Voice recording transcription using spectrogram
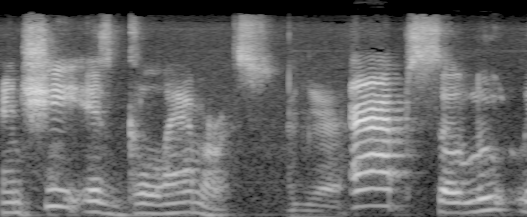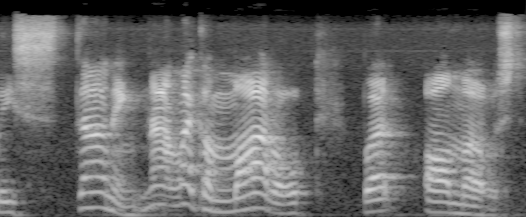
and she is glamorous, Yeah. absolutely stunning. Not like a model, but almost.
